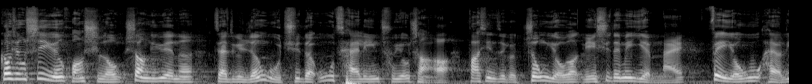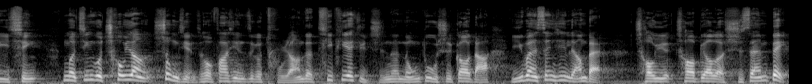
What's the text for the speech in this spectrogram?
高雄市议员黄石龙上个月呢，在这个仁武区的乌才林储油厂啊，发现这个中油啊连续在那边掩埋废油污还有沥青。那么经过抽样送检之后，发现这个土壤的 TPH 值呢浓度是高达一万三千两百，超越超标了十三倍。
